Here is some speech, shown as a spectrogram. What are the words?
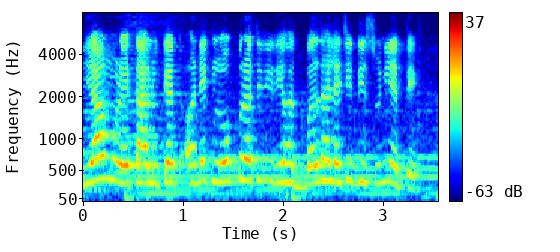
यामुळे तालुक्यात अनेक लोकप्रतिनिधी हतबल झाल्याचे दिसून येते.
